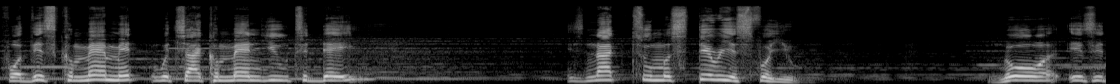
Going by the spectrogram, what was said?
For this commandment which I command you today is not too mysterious for you, nor is it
